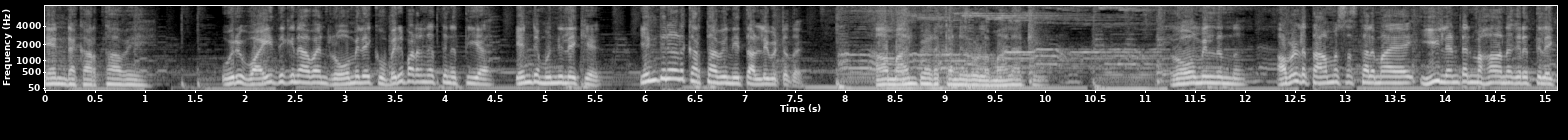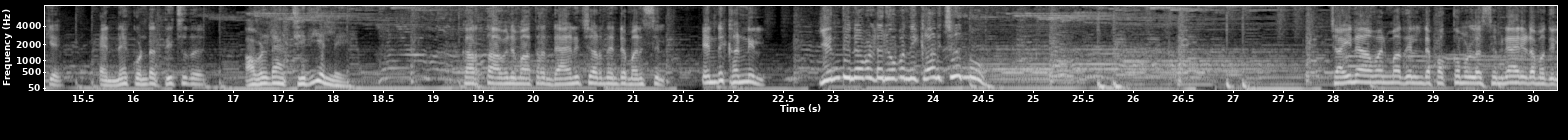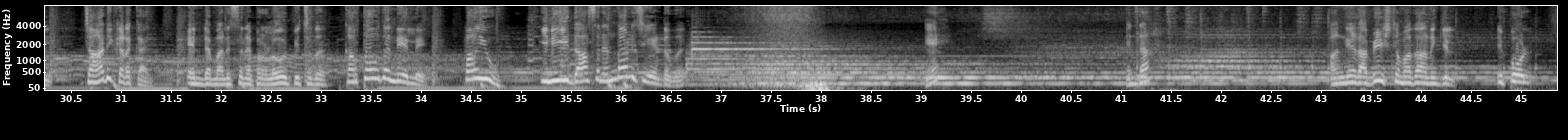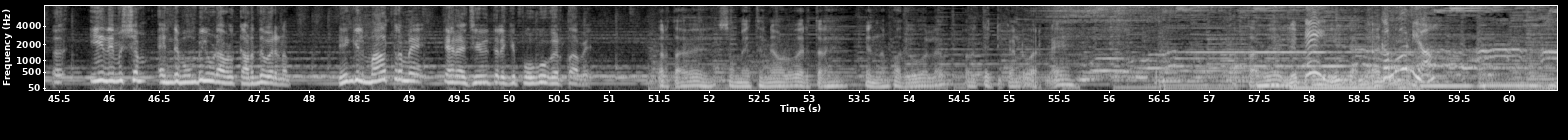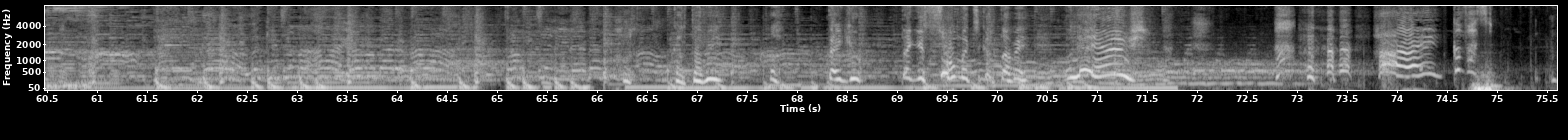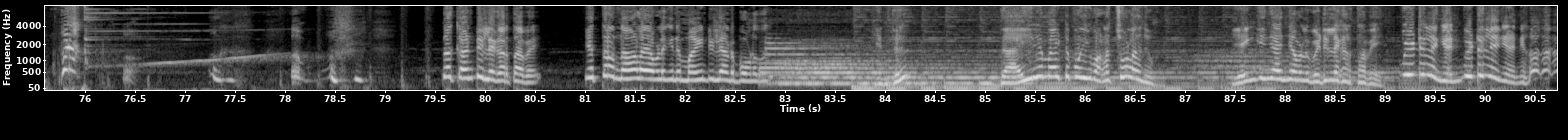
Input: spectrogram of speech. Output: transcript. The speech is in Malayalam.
എന്റെ കർത്താവേ ഒരു വൈദികനാവാൻ റോമിലേക്ക് ഉപരിപഠനത്തിനെത്തിയ എന്റെ മുന്നിലേക്ക് എന്തിനാണ് കർത്താവെ നീ തള്ളിവിട്ടത്? ആ മാൻപേട കണ്ണുകളുള്ള മാലാക്കി റോമിൽ നിന്ന് അവളുടെ താമസ സ്ഥലമായ ഈ ലണ്ടൻ മഹാനഗരത്തിലേക്ക് എന്നെ കൊണ്ടെത്തിച്ചത് അവളുടെ ആ ചിരിയല്ലേ? കർത്താവിന് മാത്രം ധ്യാനിച്ചേർന്ന എന്റെ മനസ്സിൽ എന്റെ കണ്ണിൽ എന്തിനവളുടെ രൂപം നീ കാണിച്ചു തന്നു? ചൈനാവൻ മതിലിന്റെ പൊക്കമുള്ള സെമിനാരിയുടെ മതിൽ ചാടിക്കടക്കാൻ എന്റെ മനസ്സിനെ പ്രലോഭിപ്പിച്ചത് കർത്താവ് തന്നെയല്ലേ? പറയൂ ഇനി ഈ ദാസൻ എന്താണ് ചെയ്യേണ്ടത്? എന്താ? അങ്ങയുടെ അഭീഷ്ടം അതാണെങ്കിൽ ഇപ്പോൾ ഈ നിമിഷം എന്റെ മുമ്പിലൂടെ അവൾ കടന്നു വരണം. എങ്കിൽ മാത്രമേ ഞാൻ ആ ജീവിതത്തിലേക്ക് പോകൂ കർത്താവേ. കർത്താവേ സമയത്ത് തന്നെ അവൾ വരുത്തണേ. എന്നും പതിവ് പോലെ അവൾ തെറ്റിക്കാണ്ട് വരണേ. ലഭിക്കില്ല ഞാൻ കമോണിയാ കർത്താവേ thank you thank you so much കർത്താവേ. ഹായ് കം ഫാസ്റ്റ് പോടാ. ഇത് കണ്ടില്ലേ കർത്താവേ എത്ര നാളെ അവളിങ്ങനെ മൈൻഡിലാണ് പോണത്? എന്ത്? ധൈര്യമായിട്ട് പോയി വളച്ചോളാനോ? എങ്കിൽ ഞാൻ അവൾ വിടില്ല കർത്താവേ. വിടില്ല ഞാൻ വിടില്ല ഞാൻ.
